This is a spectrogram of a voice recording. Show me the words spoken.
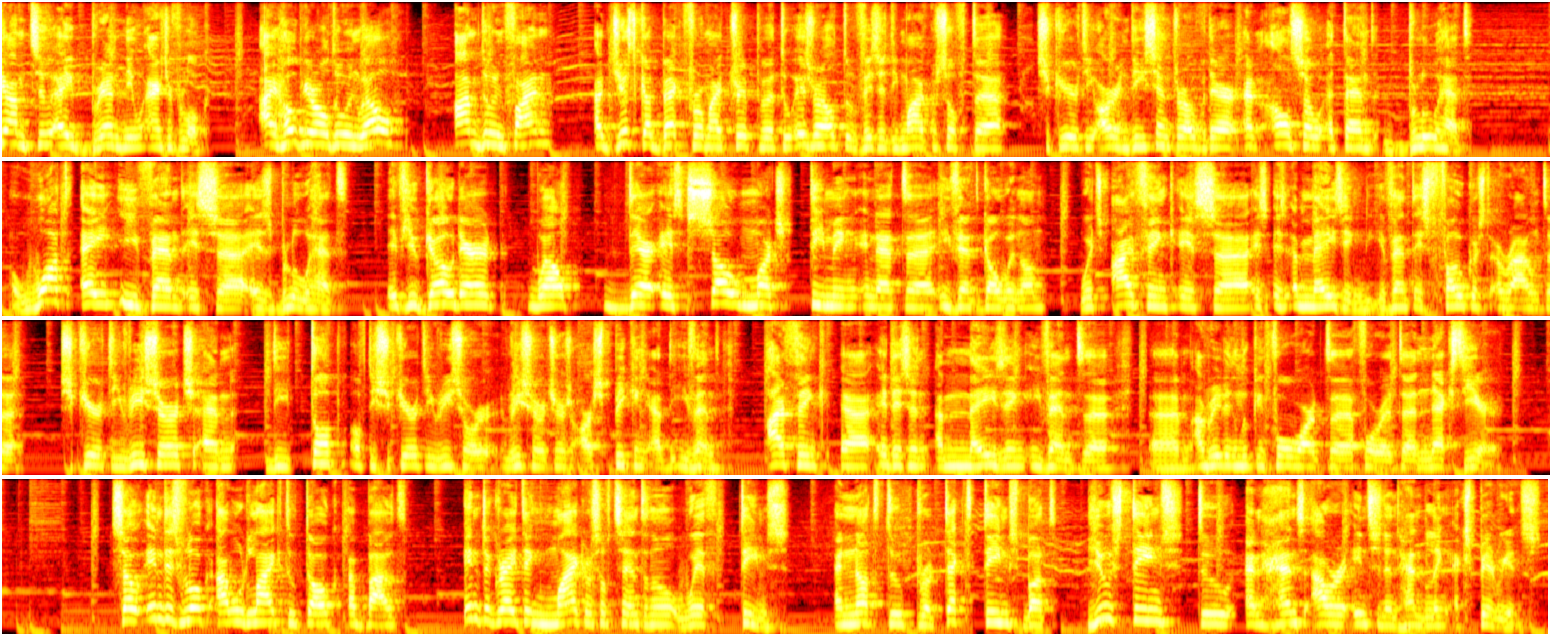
welcome to a brand new Azure vlog. I hope you're all doing well. I'm doing fine. I just got back from my trip uh, to Israel to visit the Microsoft uh, Security R&D Center over there and also attend Blue Hat. What a event is, uh, is Blue Hat. If you go there, well, there is so much teaming in that uh, event going on which I think is, uh, is, is amazing. The event is focused around uh, security research and the top of the security resource researchers are speaking at the event. I think uh, it is an amazing event. Uh, um, I'm really looking forward uh, for it next year. So in this vlog I would like to talk about integrating Microsoft Sentinel with Teams and not to protect teams but use Teams to enhance our incident handling experience.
